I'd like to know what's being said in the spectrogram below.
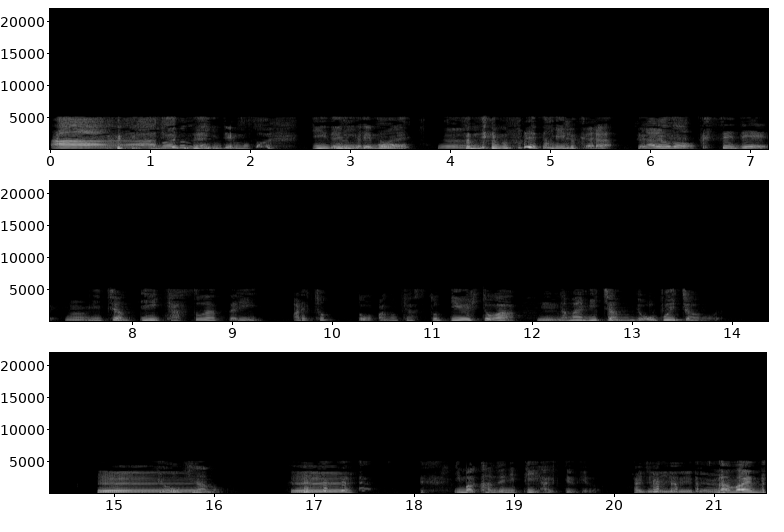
あー、そういうことディズね。ニーでも、ディズニーでも、うそのネームプレート見るから、ん。なるほど。癖でうん。見ちゃうの。いいキャストだったり、あれちょっとあのキャストっていう人は、うん名前見ちゃうの。で、覚えちゃうの、へ俺。ー。病気なの。へー。今完全に P 入ってるけど。はい、じゃあ入れて入れて。うん名前の、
